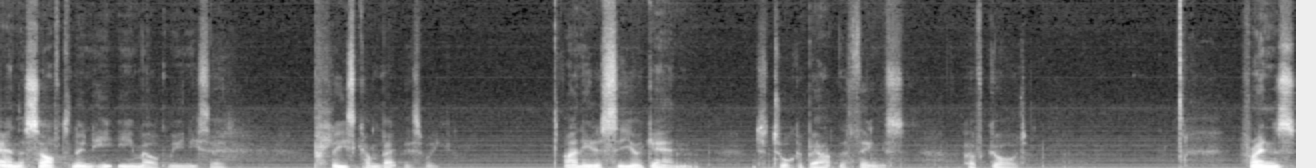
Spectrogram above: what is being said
And this afternoon he emailed me and he said, Please come back this week. I need to see you again to talk about the things of God. Friends,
